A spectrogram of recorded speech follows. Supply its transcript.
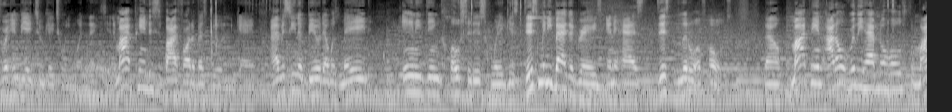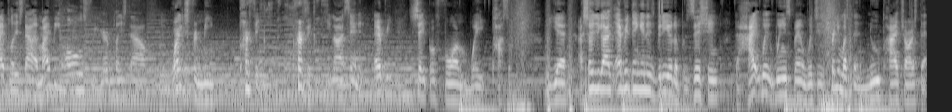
for NBA 2K21 next year. In my opinion, this is by far the best build in the game. I haven't seen a build that was made anything close to this when it gets this many bag of grades and it has this little of holes. Now, my opinion, I don't really have no holes for my playstyle. It might be holes for your playstyle. It works for me perfectly. Perfectly. You know what I'm saying? In every shape or form, way possible. But yeah, I showed you guys everything in this video, the position, the height, weight, wingspan, which is pretty much the new pie charts, the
